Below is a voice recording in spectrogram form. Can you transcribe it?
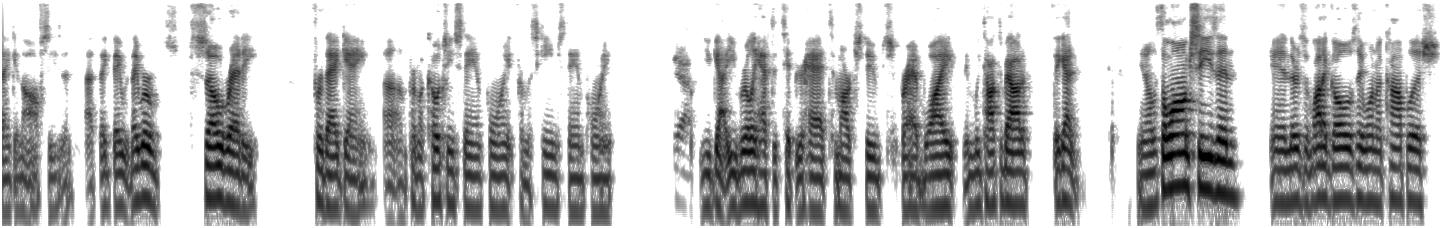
think in the offseason. I think they they were so ready for that game um, from a coaching standpoint, from a scheme standpoint. Yeah, you got you really have to tip your hat to Mark Stoops, Brad White, and we talked about if they got you know it's a long season and there's a lot of goals they want to accomplish.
